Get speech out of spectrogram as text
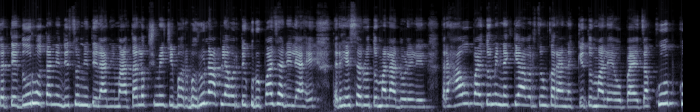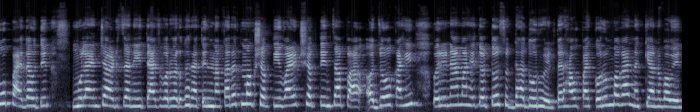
तर ते दूर होताना दिसून येतील आणि माता लक्ष्मीची भरभरून आपल्यावरती कृपा झालेली आहे. तर हे सर्व तुम्हाला आढळून येईल. तर हा उपाय तुम्ही नक्की आवर्जून करा. नक्की तुम्हाला या उपायाचा खूप खूप फायदा होतील. मुलांच्या अडचणी त्याचबरोबर घरातील नकारात्मक शक्ती वाईट शक्तींचा पा जो काही परिणाम आहे तर तो सुद्धा दूर होईल. तर हा उपाय करून बघा नक्की अनुभव येईल.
